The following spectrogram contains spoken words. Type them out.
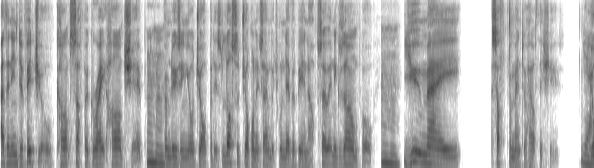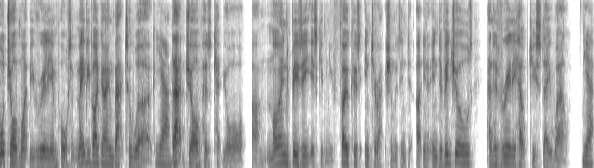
as an individual, can't suffer great hardship hmm from losing your job, but it's loss of job on its own, which will never be enough. So, an example, hmm you may suffer from mental health issues. Yeah. Your job might be really important. Maybe by going back to work, yeah. that job has kept your um, mind busy. It's given you focus, interaction with indi- uh, you know individuals, and has really helped you stay well. Yeah.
